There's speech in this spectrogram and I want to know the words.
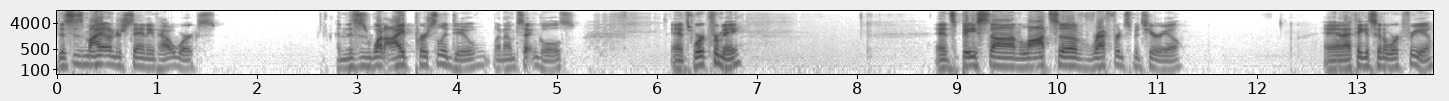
this is my understanding of how it works. And this is what I personally do when I'm setting goals. And it's worked for me. And it's based on lots of reference material. And I think it's going to work for you.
